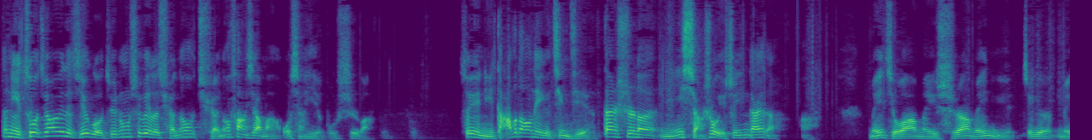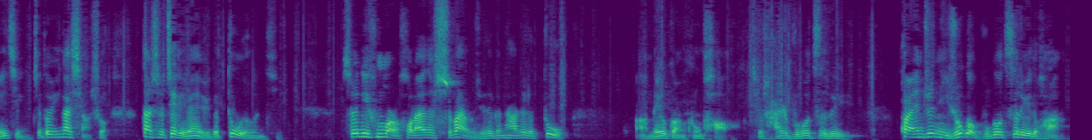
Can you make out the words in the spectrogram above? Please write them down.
那你做交易的结果，最终是为了全都全都放下吗？我想也不是吧。所以你达不到那个境界，但是呢，你享受也是应该的啊。美酒啊、美食啊、美女这个美景，这都应该享受。但是这里面有一个度的问题。所以利弗莫尔后来的失败，我觉得跟他这个度啊没有管控好，就是还是不够自律。换言之，你如果不够自律的话，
